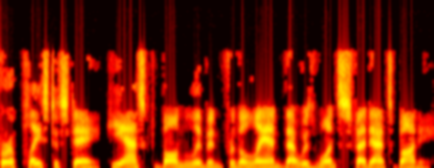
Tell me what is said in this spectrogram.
For a place to stay, he asked Bong Liban for the land that was once Svedat's body.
